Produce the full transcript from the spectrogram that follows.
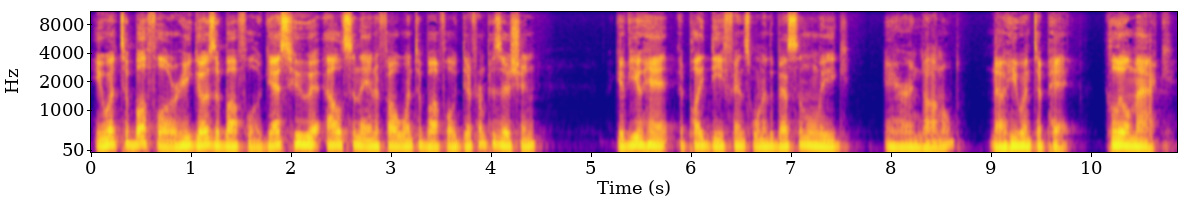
he went to Buffalo or he goes to Buffalo. Guess who else in the NFL went to Buffalo? Different position. Give you a hint. They play defense, one of the best in the league. Aaron Donald. No, he went to Pitt. Khalil Mack,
